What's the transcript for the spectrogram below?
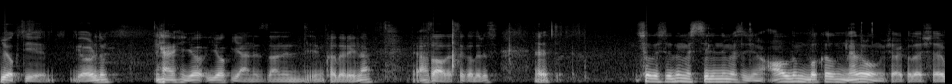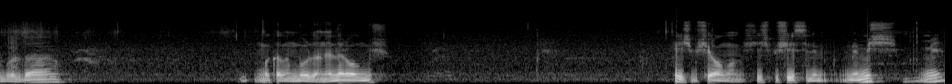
Yok diye gördüm. Yani yok, yok yani zannettiğim kadarıyla. E, hata alırsak alırız. Evet. Çalıştırdım ve silindi mesajını aldım. Bakalım neler olmuş arkadaşlar burada. Bakalım burada neler olmuş. Hiçbir şey olmamış. Hiçbir şey silinmemiş mi?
